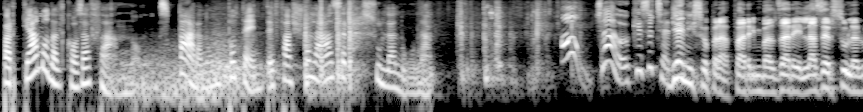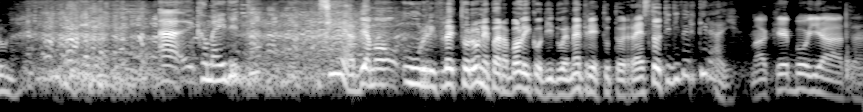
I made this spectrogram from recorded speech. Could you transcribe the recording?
Partiamo dal cosa fanno. Sparano un potente fascio laser sulla Luna. Oh, ciao, che succede? Vieni sopra a far rimbalzare il laser sulla luna. Ah, come hai detto? Sì, abbiamo un riflettorone parabolico di due metri e tutto il resto, ti divertirai. Ma che boiata.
